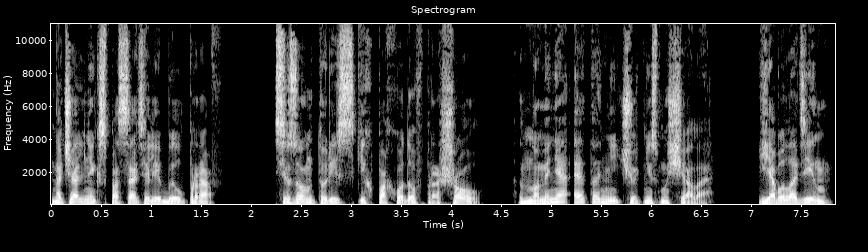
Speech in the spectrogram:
Начальник спасателей был прав. Сезон туристских походов прошел, но меня это ничуть не смущало. Я был один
